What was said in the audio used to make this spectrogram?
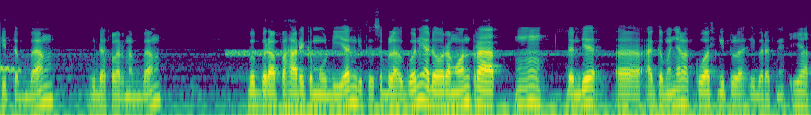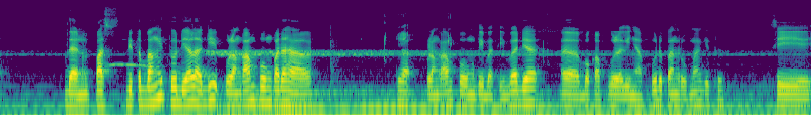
Ditebang udah kelar nebang. Beberapa hari kemudian gitu sebelah gua nih ada orang kontrak Mm-mm. dan dia eh, agamanya lah kuat gitulah ibaratnya. Iya. Dan pas ditebang itu dia lagi pulang kampung padahal. Iya. Pulang kampung tiba-tiba dia eh, bokap gue lagi nyapu depan rumah gitu. Si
